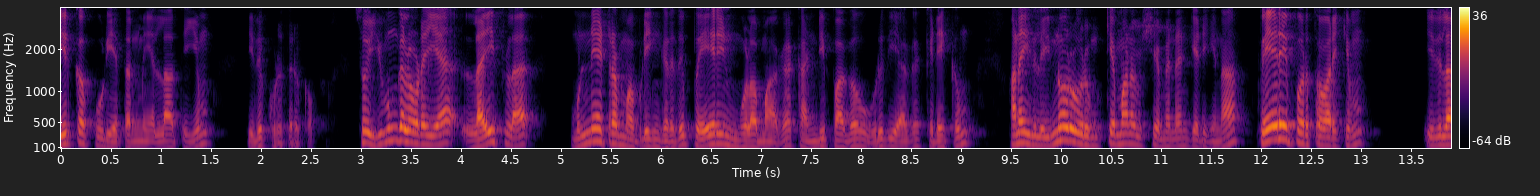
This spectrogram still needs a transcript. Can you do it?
ஈர்க்கக்கூடிய தன்மை எல்லாத்தையும் இது கொடுத்துருக்கும். ஸோ இவங்களுடைய லைஃப்பில் முன்னேற்றம் அப்படிங்கிறது பெயரின் மூலமாக கண்டிப்பாக உறுதியாக கிடைக்கும். ஆனால் இதில் இன்னொரு ஒரு முக்கியமான விஷயம் என்னன்னு கேட்டிங்கன்னா பேரை பொறுத்த வரைக்கும் இதில்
